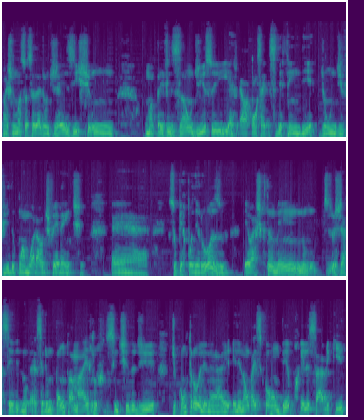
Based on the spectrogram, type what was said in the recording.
Mas numa sociedade onde já existe um, uma previsão disso e ela consegue se defender de um indivíduo com uma moral diferente, é, super poderoso, eu acho que também já seria, é, seria um ponto a mais no sentido de, de controle, né? Ele não vai se corromper porque ele sabe que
